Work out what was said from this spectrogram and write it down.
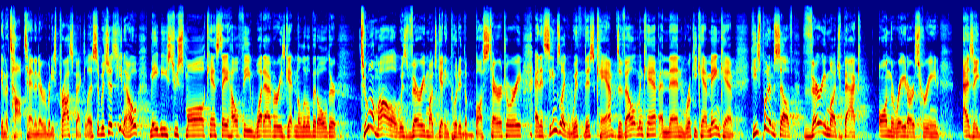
in the top ten in everybody's prospect list. It was just you know maybe he's too small, can't stay healthy, whatever. He's getting a little bit older. Tuomaala was very much getting put into bus territory, and it seems like with this camp, development camp, and then rookie camp, main camp, he's put himself very much back on the radar screen as a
